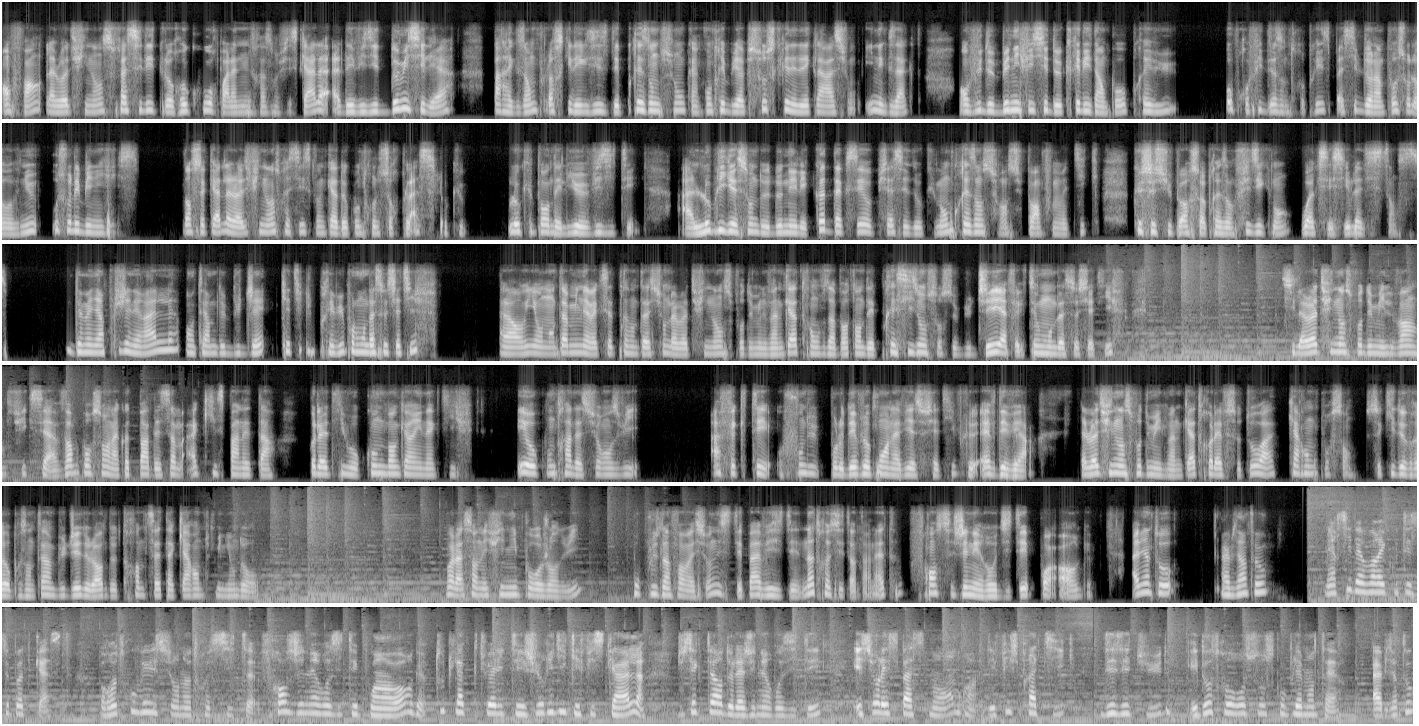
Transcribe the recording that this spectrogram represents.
Enfin, la loi de finances facilite le recours par l'administration fiscale à des visites domiciliaires, par exemple lorsqu'il existe des présomptions qu'un contribuable souscrit des déclarations inexactes en vue de bénéficier de crédits d'impôt prévus au profit des entreprises passibles de l'impôt sur le revenu ou sur les bénéfices. Dans ce cas, la loi de finances précise qu'en cas de contrôle sur place, l'occupant des lieux visités a l'obligation de donner les codes d'accès aux pièces et documents présents sur un support informatique, que ce support soit présent physiquement ou accessible à distance. De manière plus générale, en termes de budget, qu'est-il prévu pour le monde associatif? Alors oui, on en termine avec cette présentation de la loi de finances pour 2024 en vous apportant des précisions sur ce budget affecté au monde associatif. Si la loi de finances pour 2020 fixait à 20% la cote-part des sommes acquises par l'État relatives aux comptes bancaires inactifs et aux contrats d'assurance vie affectés au Fonds pour le développement de la vie associative, le FDVA, la loi de finances pour 2024 relève ce taux à 40%, ce qui devrait représenter un budget de l'ordre de 37 à 40 millions d'euros. Voilà, c'en est fini pour aujourd'hui. Pour plus d'informations, n'hésitez pas à visiter notre site internet francegénérosité.org. À bientôt. À bientôt. Merci d'avoir écouté ce podcast. Retrouvez sur notre site francegénérosité.org toute l'actualité juridique et fiscale du secteur de la générosité et sur l'espace membre des fiches pratiques des études et d'autres ressources complémentaires. À bientôt!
